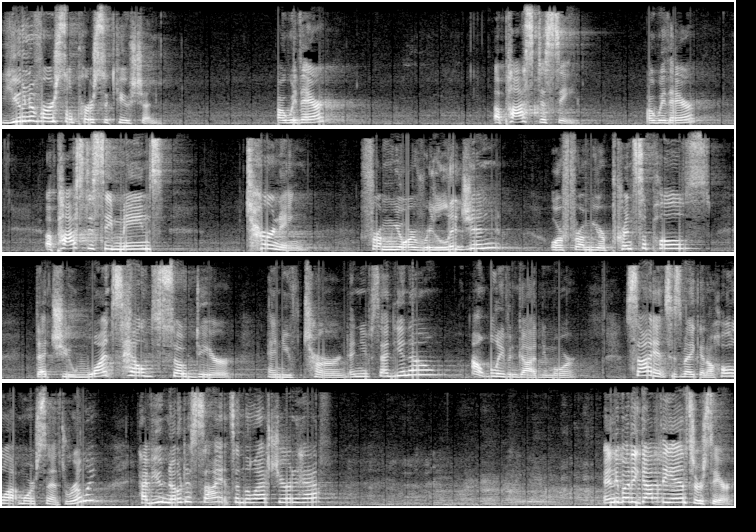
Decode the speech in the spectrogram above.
Universal persecution. Are we there? Apostasy. Are we there? Apostasy means turning from your religion or from your principles that you once held so dear and you've turned and you've said, you know, I don't believe in God anymore. Science is making a whole lot more sense. Really? Have you noticed science in the last year and a half? Anybody got the answers here?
